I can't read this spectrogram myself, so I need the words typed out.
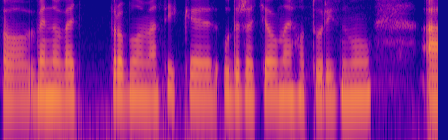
o, venovať problematike udržateľného turizmu a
